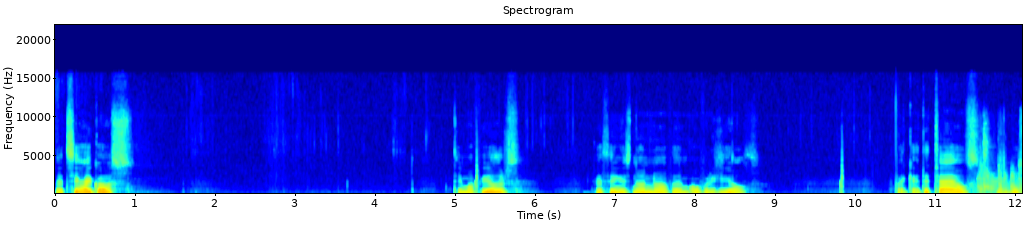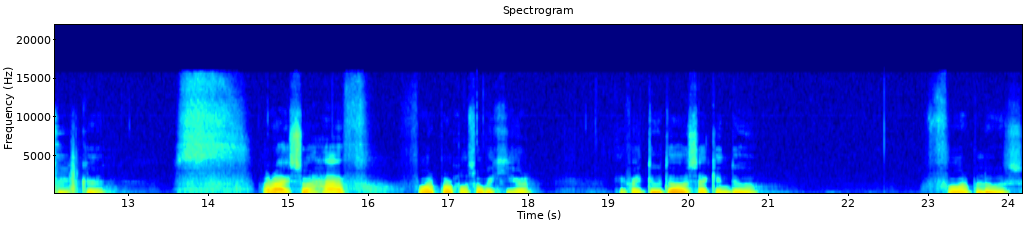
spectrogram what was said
let's see how it goes. Team of healers. Good thing is none of them overheals. If I get the tiles, it will be good. Alright, so I have four purples over here. If I do those, I can do four blues.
